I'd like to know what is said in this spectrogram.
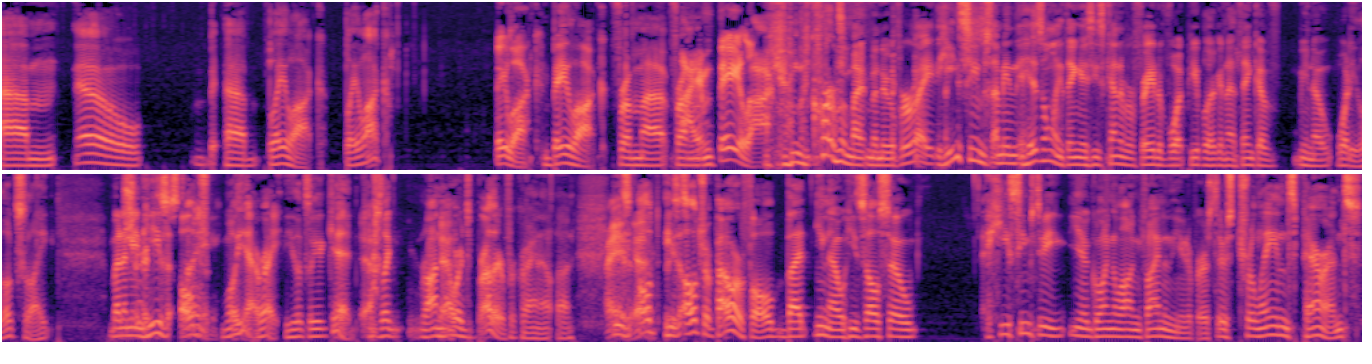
um, oh, uh, Blaylock, Blaylock, Balok. Balok from uh, from I'm Balok. from the Corbomite maneuver, right? He seems. I mean, his only thing is he's kind of afraid of what people are going to think of. You know what he looks like. But I mean, Sure, he's ultra. tiny. Well, yeah, right. He looks like a kid. He's like Ron Yeah. Howard's brother for crying out loud. Right, he's yeah, ult- he's ultra powerful, but you know he's also he seems to be you know going along fine in the universe. There's Trelane's parents.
